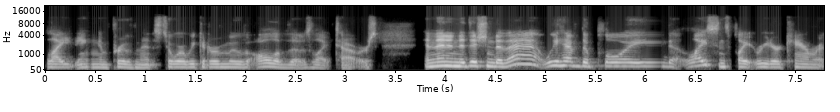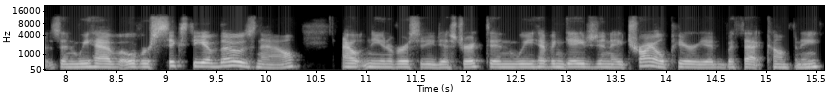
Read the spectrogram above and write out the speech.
lighting improvements to where we could remove all of those light towers. And then, in addition to that, we have deployed license plate reader cameras, and we have over 60 of those now out in the university district. And we have engaged in a trial period with that company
